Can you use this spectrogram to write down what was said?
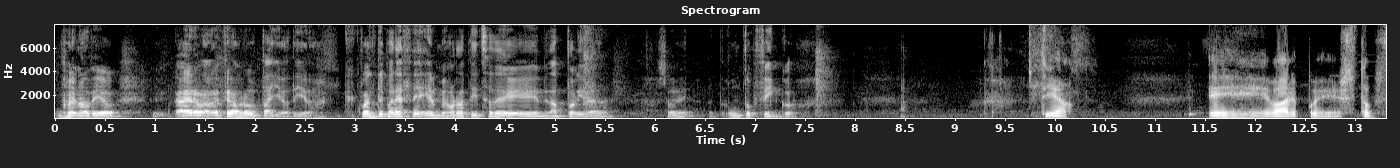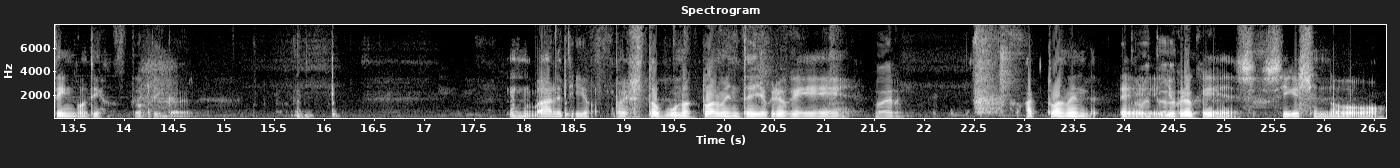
Bueno, tío. A ver, a ver, te la pregunta yo, tío. ¿Cuál te parece el mejor artista de, de la actualidad? ¿Sabes? Un top 5. Tía. Eh, vale, pues top 5, tío. Top 5, a ver. Vale, tío. Pues top 1 actualmente yo creo que... A ver, Actualmente eh, yo creo que sigue siendo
